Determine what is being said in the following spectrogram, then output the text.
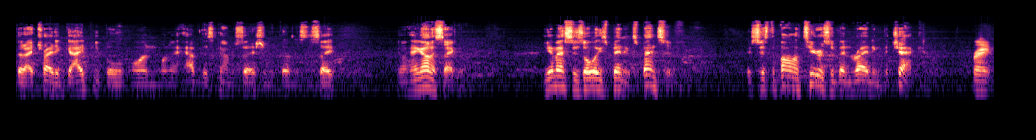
that I try to guide people on when I have this conversation with them is to say, you know, hang on a second. EMS has always been expensive. It's just the volunteers have been writing the check. Right.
